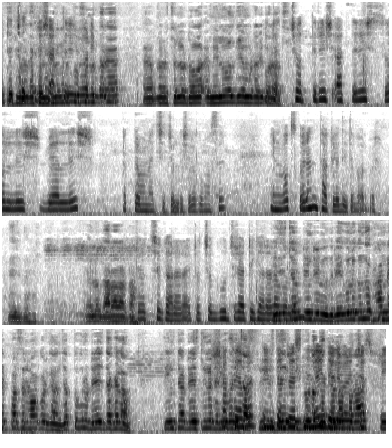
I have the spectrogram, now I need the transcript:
এটা ছত্রিশ আটত্রিশ বডি আপনার হচ্ছে ডলার ম্যানুয়াল দিয়ে এমব্রয়ডারি করা আছে। ছত্রিশ আটত্রিশ চল্লিশ বিয়াল্লিশ একটা মনে হচ্ছে চল্লিশ এরকম আছে। ইনবক্স করেন থাকলে দিতে পারবে। এই যে দেখেন এগুলো গারারাটা। এটা হচ্ছে গারারা এটা হচ্ছে গুজরাটি গারারা বলে। ডিজিটাল প্রিন্টের ভিতরে এগুলো কিন্তু হান্ড্রেড পার্সেন্ট রং করে কেন? যতগুলো ড্রেস দেখালাম তিনটা ড্রেস নিলে ডেলিভারি চার্জ ফ্রি তিনটা ড্রেস দেখলেন ডেলিভারি চার্জ ফ্রি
